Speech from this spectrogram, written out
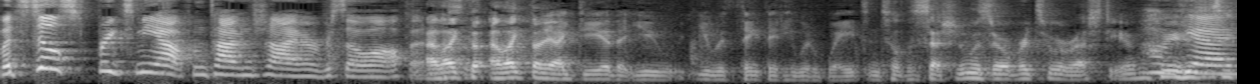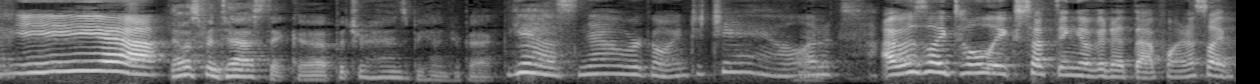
but still freaks me out from time to time, every so often. I like the I like the idea that you you would think that he would wait until the session was over to arrest you. Oh yeah, like, yeah. that was fantastic. Uh, put your hands behind your back. Yes, now we're going to jail, and I was like totally accepting of it at that point. I was like.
